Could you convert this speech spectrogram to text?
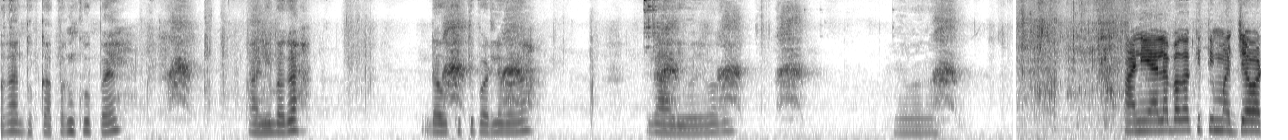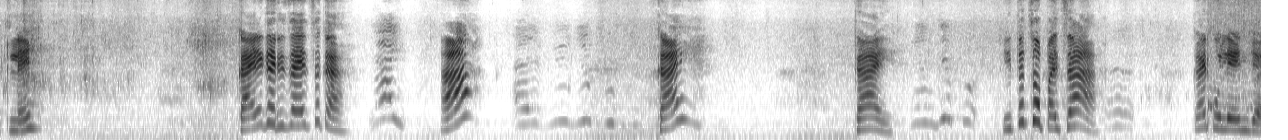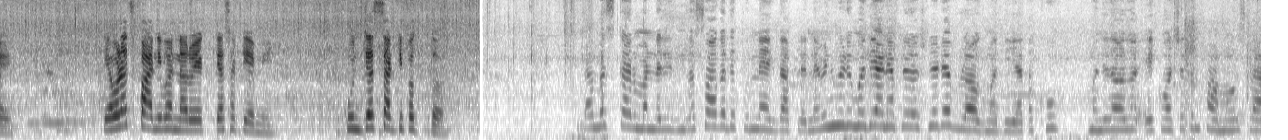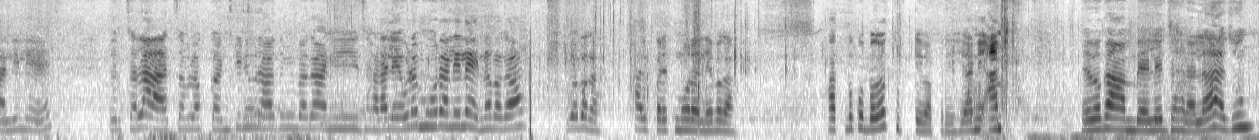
बघा धुका पण खूप आहे. आणि बघा दव किती पडले बघा. गाडीवर बघा. हे बघा. आणि याला बघा किती मज्जा वाटले. काय घरी जायचं का? हा? काय? काय? इथं झोपायचा? काय फुल एन्जॉय? एवढंच पाणी भरणार एकट्यासाठी आम्ही. कुंच्यासाठी फक्त? नमस्कार मंडळी तुमचं स्वागत आहे पुन्हा एकदा आपल्या नवीन व्हिडिओमध्ये आणि आपल्या रोशनेच्या ब्लॉगमध्ये आता खूप म्हणजे जवळजवळ एक वर्षातून फार्म हाऊसला आलेले आहे. तर चला आजचा ब्लॉग कंटिन्यू राहा तुम्ही बघा. आणि झाडाला एवढा मोर आलेला आहे ना बघा. हे बघा खाल परत मोर आले बघा. हात नको बघा तुटते बापरे. हे आणि आम हे बघा आंबे आले झाडाला अजून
